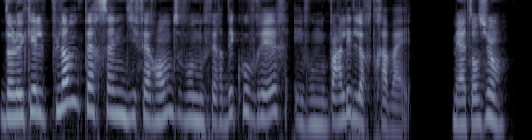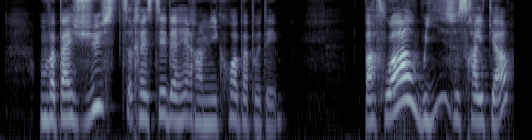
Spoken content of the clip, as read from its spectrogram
dans lequel plein de personnes différentes vont nous faire découvrir et vont nous parler de leur travail. Mais attention, on va pas juste rester derrière un micro à papoter. Parfois, oui, ce sera le cas,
